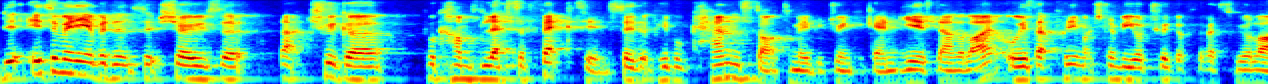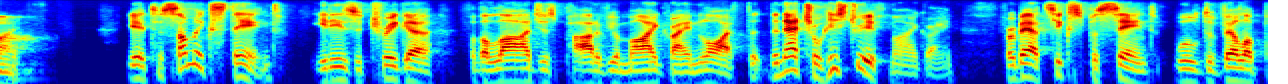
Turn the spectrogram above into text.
Is there any evidence that shows that that trigger becomes less effective so that people can start to maybe drink again years down the line? Or is that pretty much going to be your trigger for the rest of your life? Yeah, to some extent, it is a trigger for the largest part of your migraine life. The, the natural history of migraine, for about 6%, will develop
